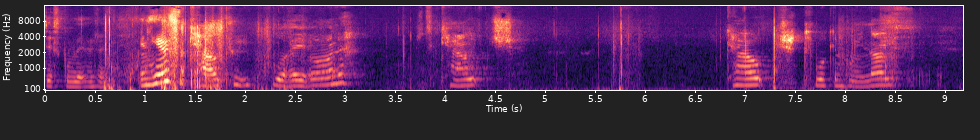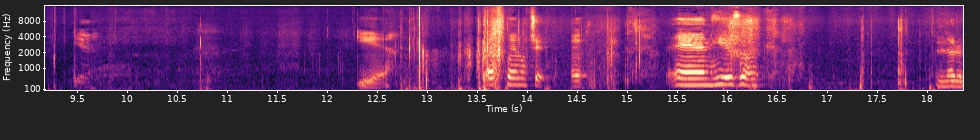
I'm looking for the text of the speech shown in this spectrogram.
disc it. And here's the couch we play on. It's a couch. Couch. It's looking pretty nice. Yeah. Yeah. That's pretty much it. Uh, and here's like another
